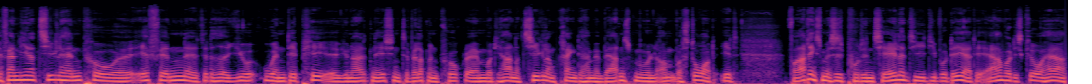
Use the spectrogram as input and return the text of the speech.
Jeg fandt lige en artikel herinde på øh, FN, øh, det der hedder UNDP, øh, United Nations Development Program, hvor de har en artikel omkring det her med verdensmålene, om hvor stort et forretningsmæssigt potentiale de, de vurderer, det er, hvor de skriver her,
